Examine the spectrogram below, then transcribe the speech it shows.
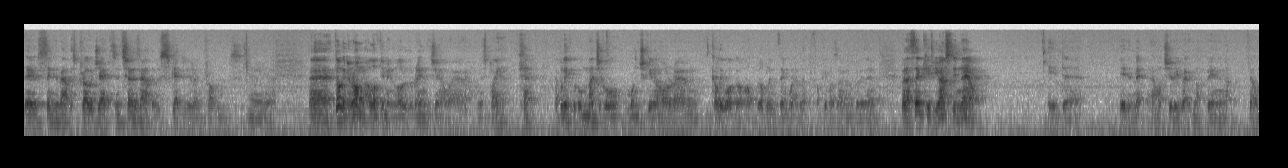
they was thinking about this project and turns out there was scheduling problems. You know. Uh, don't get me wrong, I loved him in Lord of the Rings, you know, uh, he was playing a believable magical munchkin or um, gollywog or hobgoblin thing, whatever the fuck it was, I don't know, but, it, um, but I think if you asked him now, he'd, uh, he'd admit how much he regretted not being in that film.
